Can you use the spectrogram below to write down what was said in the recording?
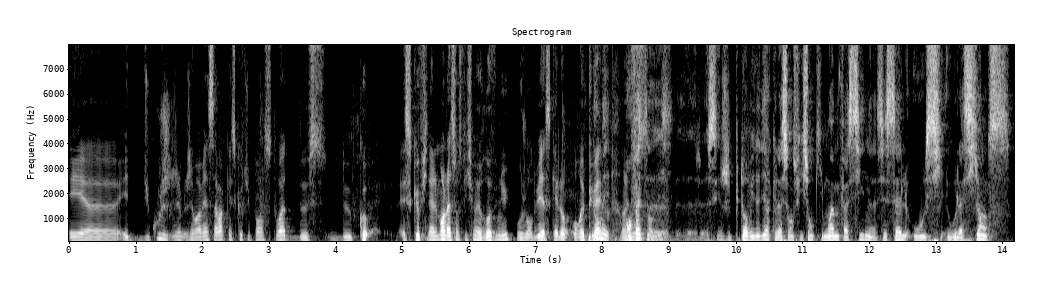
Et, et du coup, j'aim- j'aimerais bien savoir qu'est-ce que tu penses toi de, ce- est-ce que finalement la science-fiction est revenue aujourd'hui? Est-ce qu'elle aurait pu Non, être mais dans en fait, 70? J'ai plutôt envie de dire que la science-fiction qui, moi, me fascine, c'est celle où, la science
